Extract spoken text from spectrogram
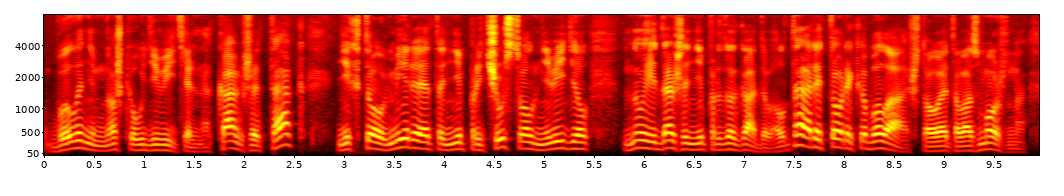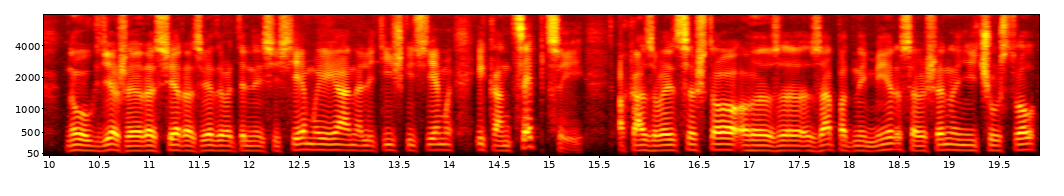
было немножко удивительно. Как же так? Никто в мире это не предчувствовал, не видел, ну и даже не предугадывал. Да, риторика была, что это возможно. Но где же все разведывательные системы и аналитические системы и концепции? Оказывается, что э, западный мир совершенно не чувствовал,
